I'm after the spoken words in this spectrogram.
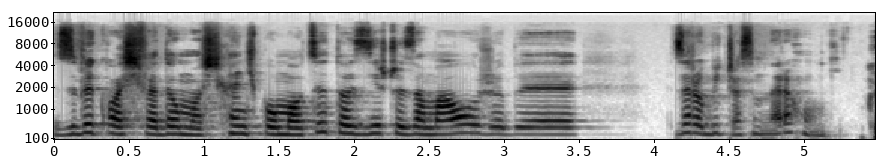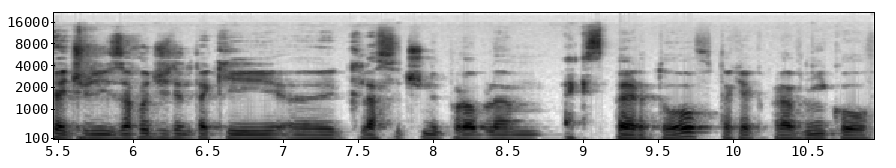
zwykła świadomość, chęć pomocy to jest jeszcze za mało, żeby zarobić czasem na rachunki. Okej, czyli zachodzi ten taki e, klasyczny problem ekspertów, tak jak prawników,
